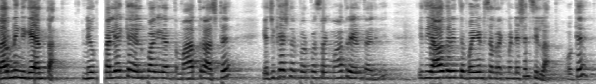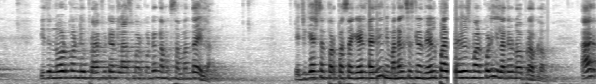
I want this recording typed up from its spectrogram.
ಲರ್ನಿಂಗ್ಗೆ ಅಂತ. ನೀವು ಕಲಿಯೋಕ್ಕೆ ಹೆಲ್ಪ್ ಆಗಲಿ ಅಂತ ಮಾತ್ರ ಅಷ್ಟೇ ಎಜುಕೇಷನಲ್ ಪರ್ಪಸ್ ಆಗಿ ಮಾತ್ರ ಹೇಳ್ತಾ ಇದ್ವಿ. ಇದು ಯಾವುದೇ ರೀತಿ ಬೈ ಆ್ಯಂಡ್ ಸೆಲ್ ರೆಕಮೆಂಡೇಷನ್ಸ್ ಇಲ್ಲ ಓಕೆ ಇದು ನೋಡ್ಕೊಂಡು ನೀವು ಪ್ರಾಫಿಟ್ ಆ್ಯಂಡ್ ಲಾಸ್ ಮಾಡಿಕೊಂಡ್ರೆ ನಮಗೆ ಸಂಬಂಧ ಇಲ್ಲ. ಎಜುಕೇಷನಲ್ ಪರ್ಪಸ್ ಆಗಿ ಹೇಳ್ತಾ ಇದ್ವಿ, ನಿಮ್ಮ ಅನಾಲಿಸಿಸ್ಗೆ ಹೆಲ್ಪ್ ಆದರೆ ಯೂಸ್ ಮಾಡ್ಕೊಳ್ಳಿ, ಇಲ್ಲಾಂದರೆ no problem or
